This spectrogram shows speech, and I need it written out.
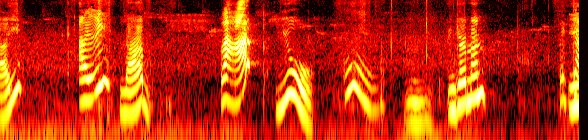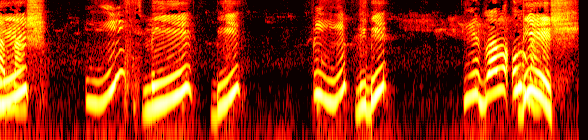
I I love love you. you. In German, ich Is liebe, be uma. dich.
